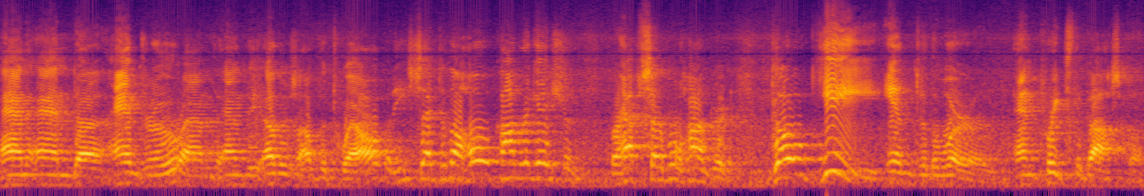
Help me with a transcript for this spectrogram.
and, and uh, Andrew and, and the others of the twelve, but he said to the whole congregation, perhaps several hundred, Go ye into the world and preach the gospel,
